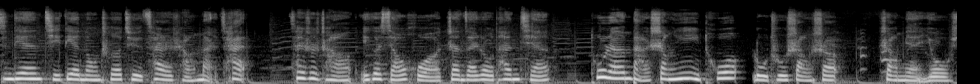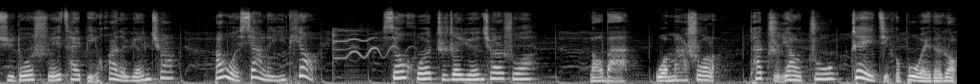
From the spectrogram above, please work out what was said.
今天骑电动车去菜市场买菜，菜市场一个小伙站在肉摊前，突然把上衣一脱，露出上身，上面有许多水彩笔画的圆圈，把我吓了一跳。小伙指着圆圈说：“老板，我妈说了，她只要猪这几个部位的肉。”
